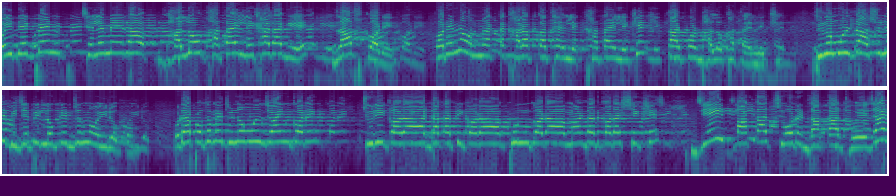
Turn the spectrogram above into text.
ওই দেখবেন ছেলে মেয়েরা ভালো খাতায় লেখার আগে ড্রাফট করে। করে না? অন্য একটা খারাপ খাতায় খাতায় লেখে, তারপর ভালো খাতায় লেখে। তৃণমূলটা আসলে বিজেপির লোকের জন্য ওই রকম ওরা প্রথমে তৃণমূল জয়েন করে। চুরি করা, ডাকাতি করা, খুন করা মার্ডার করা শেখে। যেই পাকা চোর ডাকাত হয়ে যায়,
